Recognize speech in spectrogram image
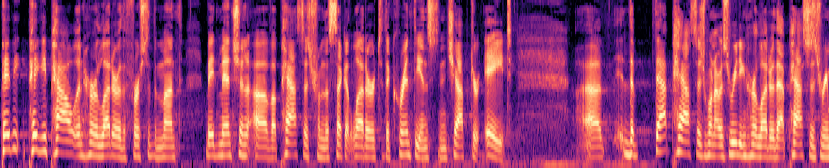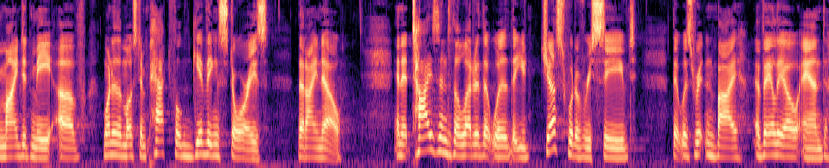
Peggy, Peggy Powell, in her letter, the first of the month, made mention of a passage from the second letter to the Corinthians in chapter 8. Uh, the, that passage, when I was reading her letter, that passage reminded me of one of the most impactful giving stories that I know. And it ties into the letter that, was, that you just would have received that was written by Evelio and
